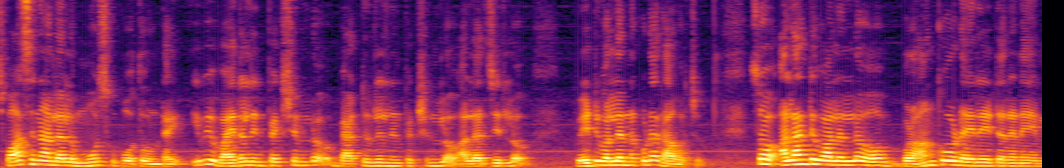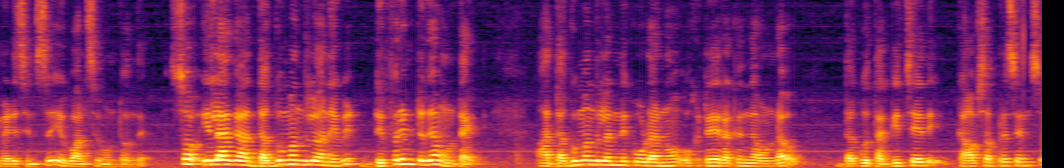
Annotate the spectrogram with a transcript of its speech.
శ్వాసనాళాలు మూసుకుపోతూ ఉంటాయి. ఇవి వైరల్ ఇన్ఫెక్షన్లో బ్యాక్టీరియల్ ఇన్ఫెక్షన్లో అలర్జీల్లో వేటి వలన కూడా రావచ్చు. సో అలాంటి వాళ్ళల్లో బ్రాంకో డైలేటర్ అనే మెడిసిన్స్ ఇవ్వాల్సి ఉంటుంది. సో ఇలాగా దగ్గు మందులు అనేవి డిఫరెంట్గా ఉంటాయి. ఆ దగ్గు మందులన్నీ కూడాను ఒకటే రకంగా ఉండవు. దగ్గు తగ్గించేది కాఫ్ సప్రెసెన్స్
